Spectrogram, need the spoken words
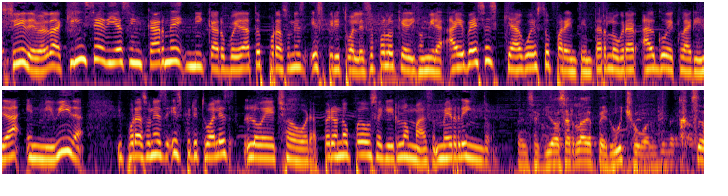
Sí, de verdad, 15 días sin carne ni carbohidratos por razones espirituales. Eso fue lo que dijo. Mira, hay veces que hago esto para intentar lograr algo de claridad en mi vida y por razones espirituales lo he hecho ahora, pero no puedo seguirlo más, me rindo. Pensé que iba a ser la de Perucho o alguna cosa.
